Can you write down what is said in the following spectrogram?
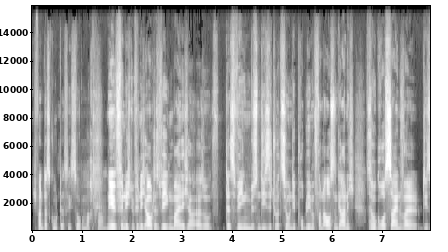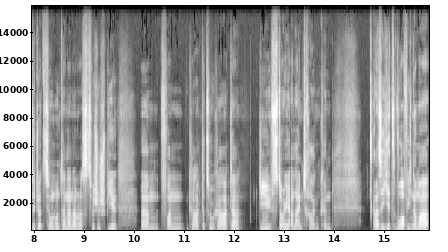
ich fand das gut, dass sie es so gemacht haben. Nee, finde ich, finde ich auch. Deswegen meine ich ja. Also deswegen müssen die Situationen, die Probleme von außen gar nicht so Ja. groß sein, weil die Situation untereinander oder das Zwischenspiel ähm, von Charakter zu Charakter die Story allein tragen können. Was ich jetzt, worauf ich nochmal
